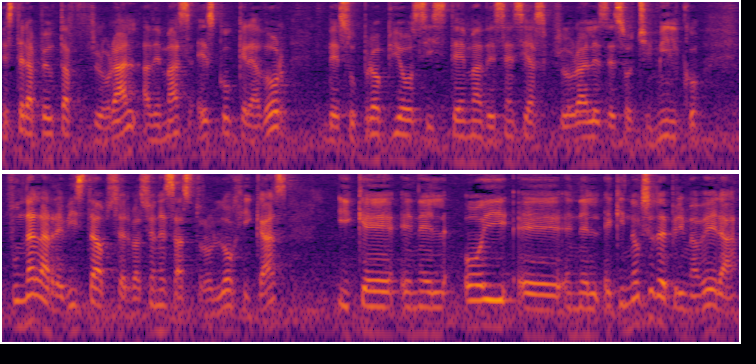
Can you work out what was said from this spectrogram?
Es terapeuta floral, además es co-creador de su propio sistema de esencias florales de Xochimilco. Funda la revista Observaciones Astrológicas y que en el hoy eh, en el equinoccio de primavera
